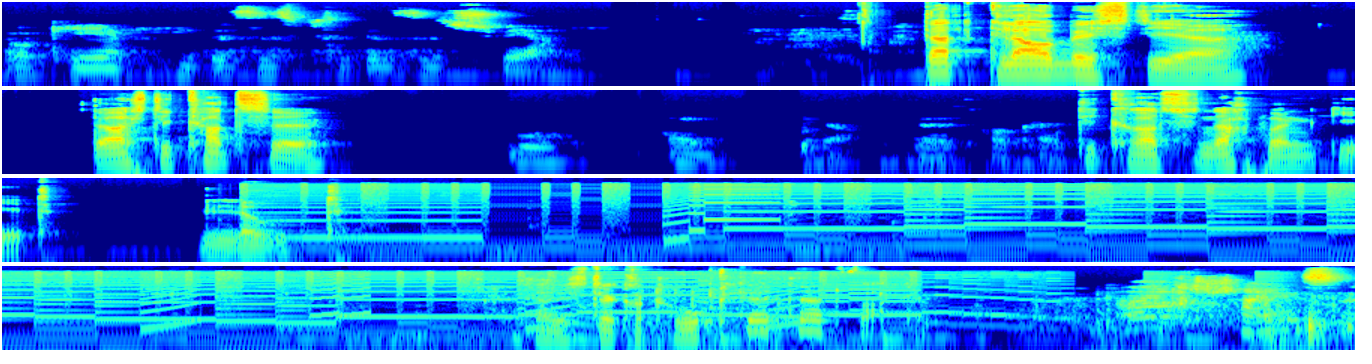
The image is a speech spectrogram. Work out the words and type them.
Okay. Es ist, es ist schwer. Das glaube ich dir. Da ist die Katze, Oh. Oh. Ja, ist die gerade zu Nachbarn geht. Load. Ich da gerade hochklettert? Warte. Ach, scheiße.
